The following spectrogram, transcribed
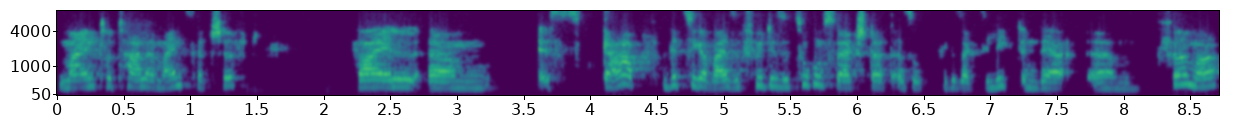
mein totaler Mindset-Shift, weil ähm, es gab witzigerweise für diese Zukunftswerkstatt, also wie gesagt, sie liegt in der ähm, Firma,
